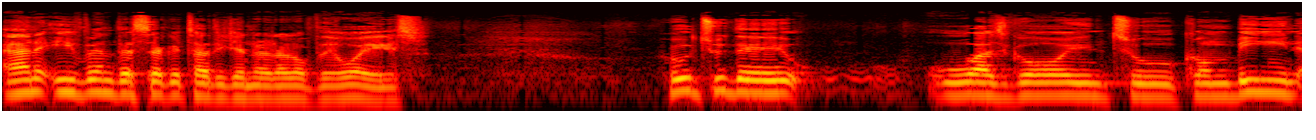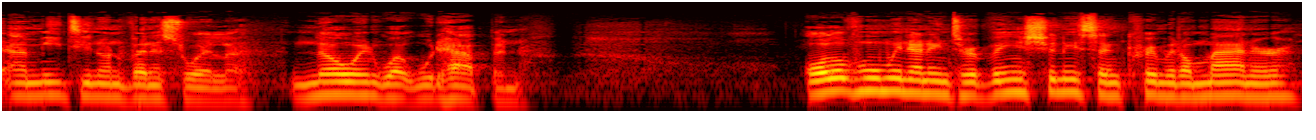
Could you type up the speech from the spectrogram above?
and even the Secretary General of the OAS, who today was going to convene a meeting on Venezuela, knowing what would happen. All of whom, in an interventionist and criminal manner,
